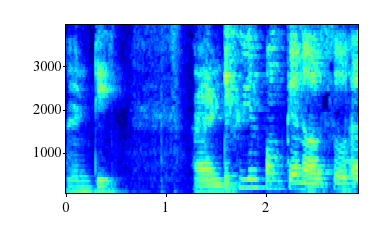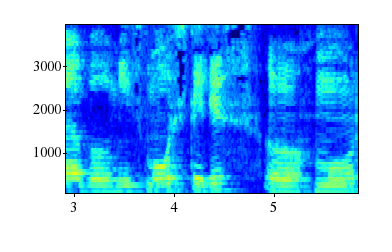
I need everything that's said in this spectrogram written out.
and D. And diffusion pump can also have uh, means more stages uh, more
